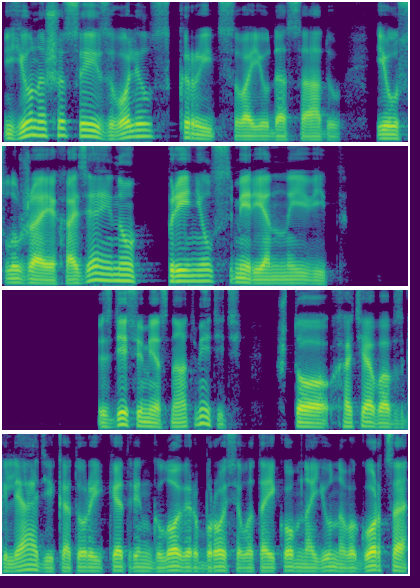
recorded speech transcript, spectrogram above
юноша соизволил скрыть свою досаду и, услужая хозяину, принял смиренный вид. Здесь уместно отметить, что, хотя во взгляде, который Кэтрин Гловер бросила тайком на юного горца,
